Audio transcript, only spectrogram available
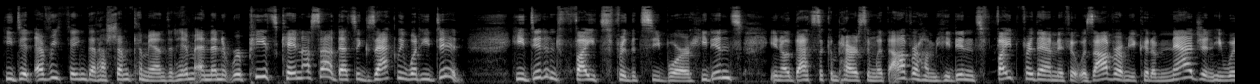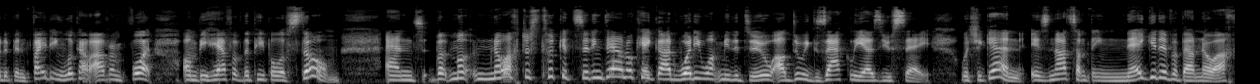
He did everything that Hashem commanded him, and then it repeats kenasa. That's exactly what he did. He didn't fight for the tzibor. He didn't, you know, that's the comparison with Avraham. He didn't fight for them. If it was Avram, you could imagine he would have been fighting. Look how Avram fought on behalf of the people of Sdom. And but Noach just took it sitting down. Okay, God, what do you want me to do? I'll do exactly as as you say, which again is not something negative about Noach.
